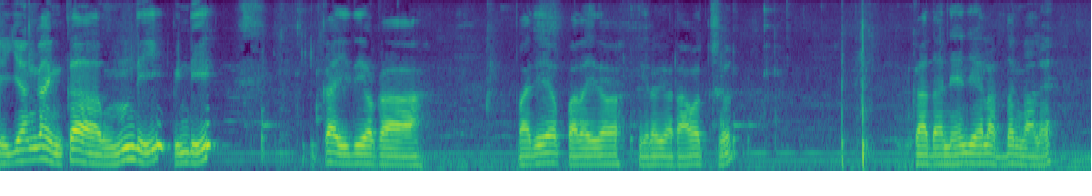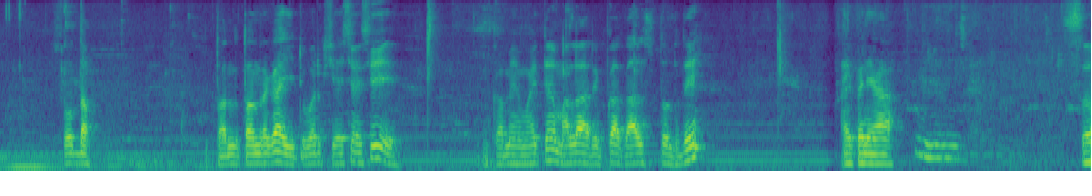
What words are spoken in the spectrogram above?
చెయ్యంగా ఇంకా ఉంది పిండి. ఇంకా ఇది ఒక పది పదహైదో ఇరవై రావచ్చు. ఇంకా దాన్ని ఏం చేయాలో అర్థం కాలే. చూద్దాం. తొందర తొందరగా ఇటు వరకు చేసేసి ఇంకా మేమైతే మళ్ళా రిప్కా కాలుస్తుంటుంది. అయిపోయినాయా? సో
